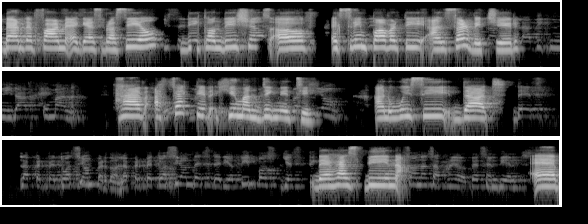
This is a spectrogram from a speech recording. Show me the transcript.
Verde Farm against Brazil, the conditions of extreme poverty and servitude have affected human dignity. And we see that there has been a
